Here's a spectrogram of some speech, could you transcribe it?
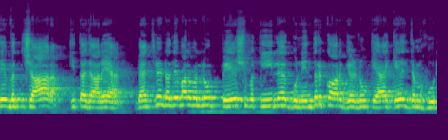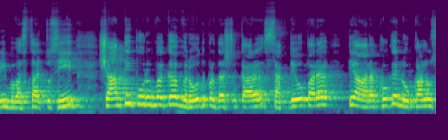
ਤੇ ਵਿਚਾਰ ਕੀਤਾ ਜਾ ਰਿਹਾ ਹੈ। ਬੈਂਚ ਨੇ ਡੱਲੇਵਾਲ ਵੱਲੋਂ ਪੇਸ਼ ਵਕੀਲ ਗੁਨਿੰਦਰ ਕੌਰ ਗਿੱਲ ਨੂੰ ਕਿਹਾ ਕਿ ਜਮਹੂਰੀ ਵਿਵਸਥਾ ਤੁਸੀਂ ਸ਼ਾਂਤੀਪੂਰਵਕ ਵਿਰੋਧ ਪ੍ਰਦਰਸ਼ਨ ਕਰ ਸਕਦੇ ਹੋ, ਪਰ ਧਿਆਨ ਰੱਖੋ ਕਿ ਲੋਕਾਂ ਨੂੰ ਸ-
